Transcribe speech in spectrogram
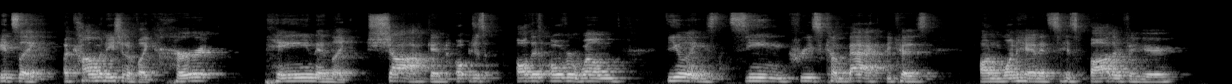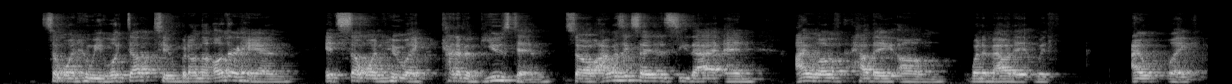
it's like a combination of like hurt, pain, and like shock, and just all this overwhelmed feelings seeing Kreese come back because on one hand it's his father figure, someone who he looked up to, but on the other hand it's someone who like kind of abused him. So I was excited to see that, and I love how they um went about it with I like.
